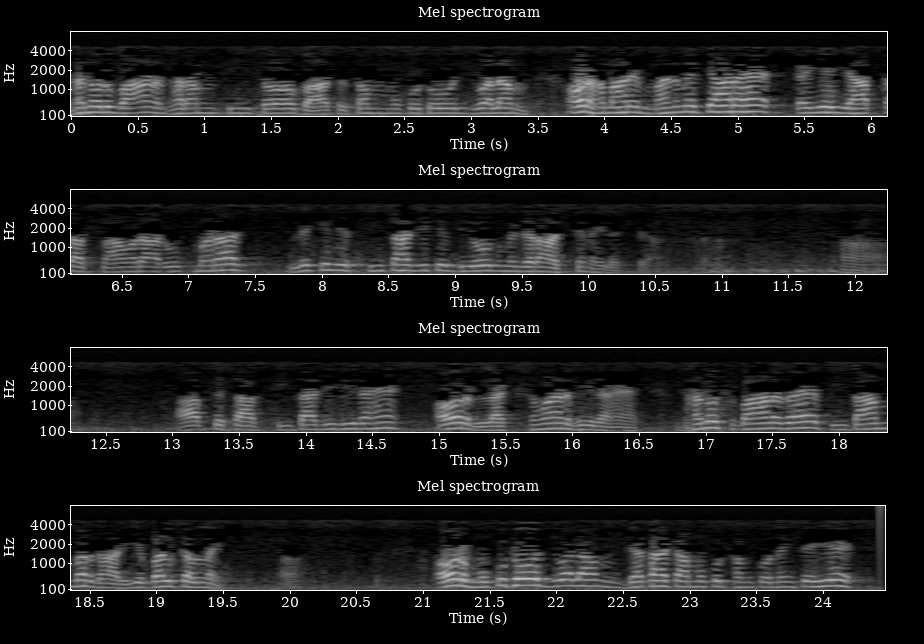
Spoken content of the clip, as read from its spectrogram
धनुर्बाण धरम पीतो बासम मुकुटोज्वलम और हमारे मन में क्या रहे? कहिए, ये आपका सांवरा रूप महाराज, लेकिन ये सीता जी के वियोग में जरा अच्छे नहीं लगते हाँ आपके साथ सीता जी भी रहे और लक्ष्मण भी रहे। धनुष बाण रहे पीताम्बर धार, ये बल कल नहीं। हाँ। और मुकुटोज्वलम जटा का मुकुट हमको नहीं चाहिए।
